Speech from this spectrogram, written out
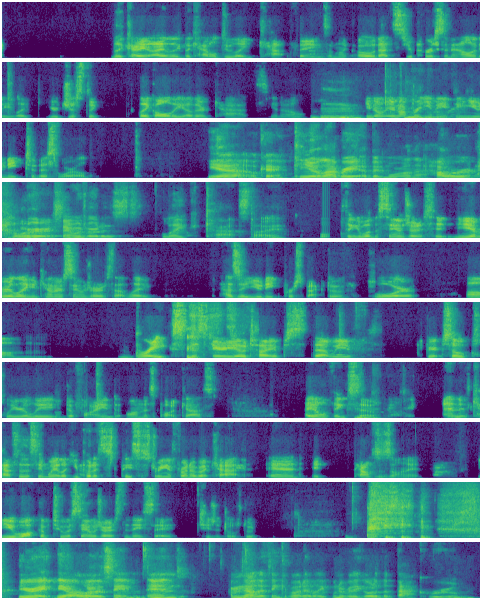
like I, I like the cat will do like cat things. I'm like, oh, that's your personality. Like you're just a, like all the other cats, you know? Mm. You don't you're not bringing anything unique to this world. Yeah, okay. Can you elaborate a bit more on that? How are how are sandwich artists like cats, Ty? think about the sandwich artist. Do you ever like encounter a sandwich artist that like has a unique perspective or um breaks the stereotypes that we've so clearly defined on this podcast? I don't think so. Mm. And cats are the same way. Like you put a piece of string in front of a cat and it pounces on it. You walk up to a sandwich artist and they say, "Cheese and toasted." You're right. They all are the same. And um, now that I think about it, like whenever they go to the back room,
